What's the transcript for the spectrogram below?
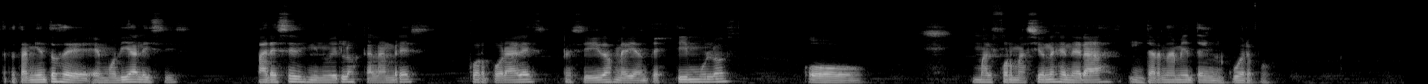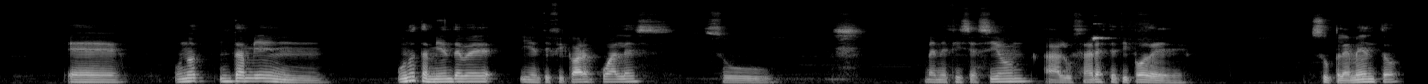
tratamientos de hemodiálisis parece disminuir los calambres corporales recibidos mediante estímulos o malformaciones generadas internamente en el cuerpo. Eh, uno, también, uno también debe identificar cuál es su beneficiación al usar este tipo de suplemento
